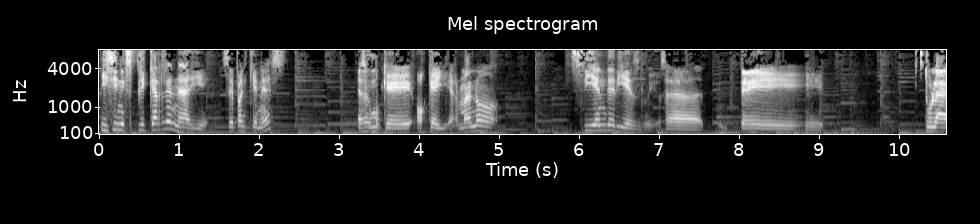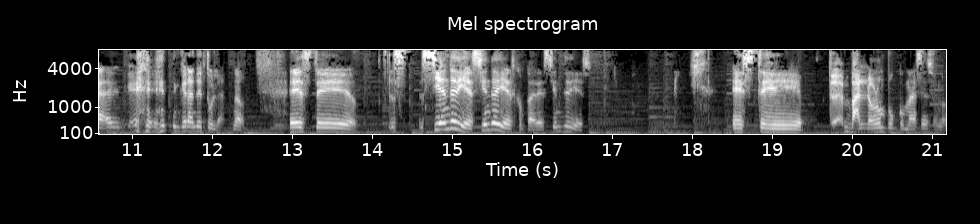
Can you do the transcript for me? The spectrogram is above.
y sin explicarle a nadie, sepan quién es, es como que, ok, hermano, 100 de 10, güey. O sea, te. Tula. grande Tula, no. Este. 100 de 10, 100 de 10, compadre, 100 de 10. Este. Valoro un poco más eso, ¿no?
